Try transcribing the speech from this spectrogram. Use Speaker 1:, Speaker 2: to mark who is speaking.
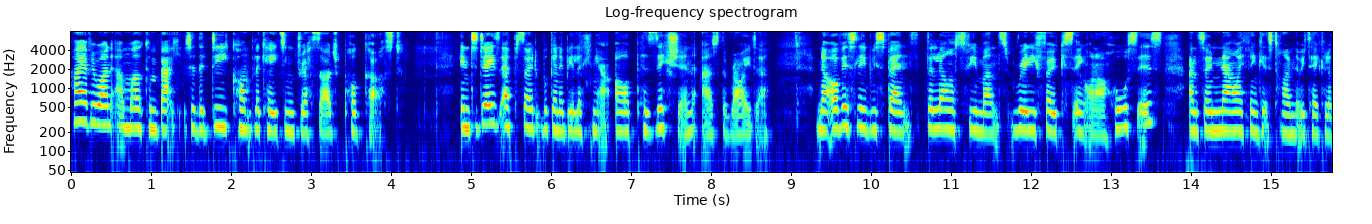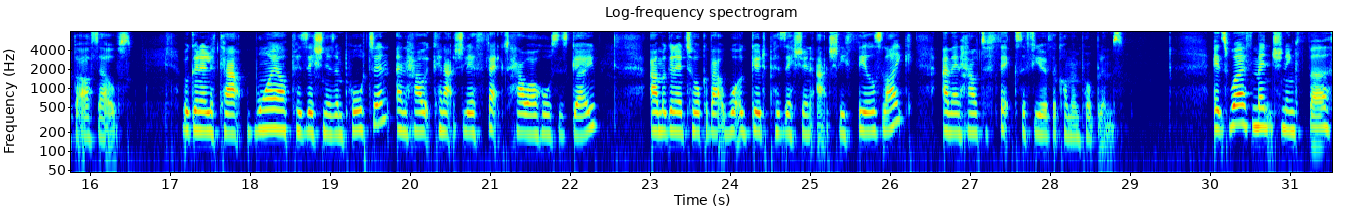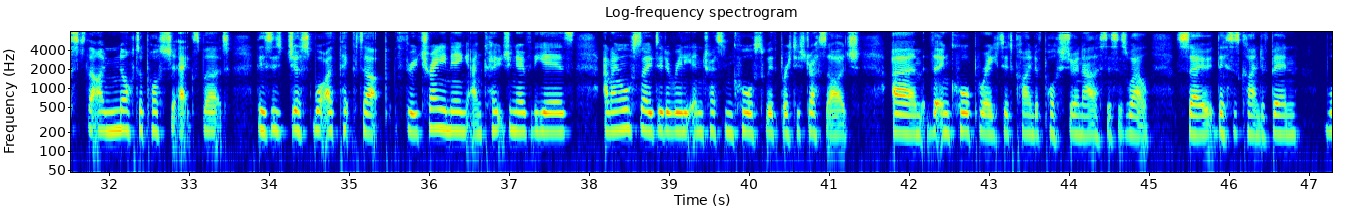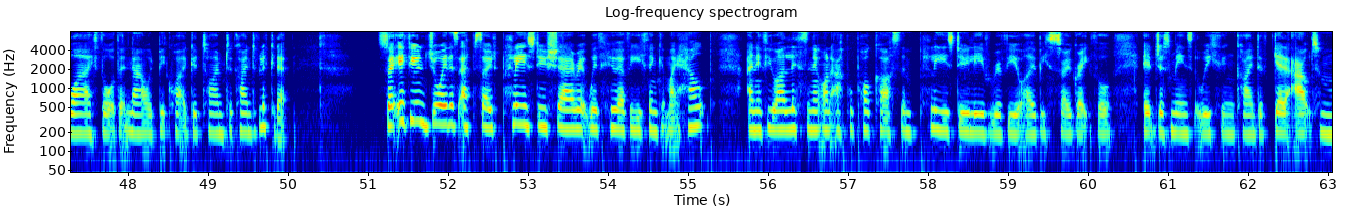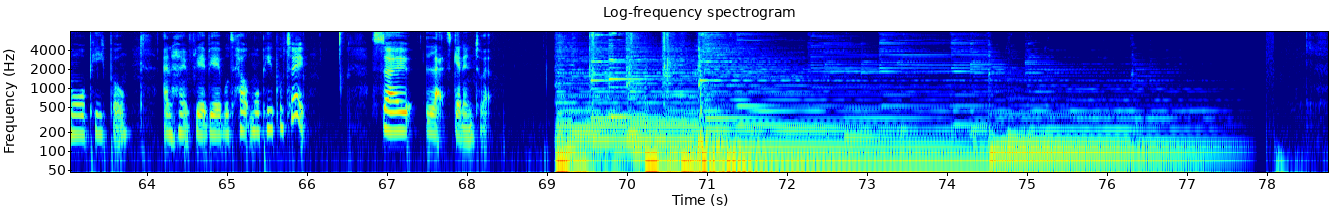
Speaker 1: Hi, everyone, and welcome back to the Decomplicating Dressage podcast. In today's episode, we're going to be looking at our position as the rider. Now, obviously, we spent the last few months really focusing on our horses, and so now I think it's time that we take a look at ourselves. We're going to look at why our position is important and how it can actually affect how our horses go. And we're going to talk about what a good position actually feels like and then how to fix a few of the common problems. It's worth mentioning first that I'm not a posture expert. This is just what I've picked up through training and coaching over the years. And I also did a really interesting course with British Dressage um, that incorporated kind of posture analysis as well. So this has kind of been why I thought that now would be quite a good time to kind of look at it. So if you enjoy this episode, please do share it with whoever you think it might help. And if you are listening on Apple Podcasts, then please do leave a review. I would be so grateful. It just means that we can kind of get it out to more people and hopefully be able to help more people too. So let's get into it.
